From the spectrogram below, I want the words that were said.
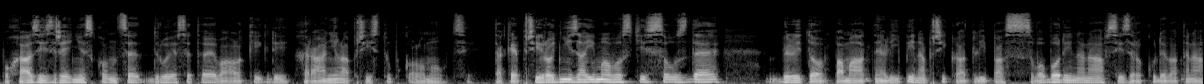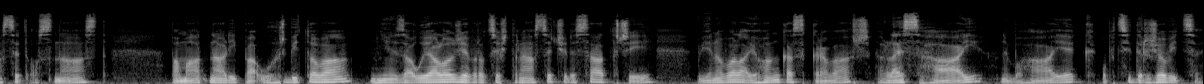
Pochází zřejmě z konce druhé světové války, kdy chránila přístup k Olomouci. Také přírodní zajímavosti jsou zde. Byly to památné lípy, například lípa Svobody na návsi z roku 1918, památná lípa u Hřbitova. Mě zaujalo, že v roce 1463 věnovala Johanka Skravař les Háj nebo Hájek obci Držovice.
